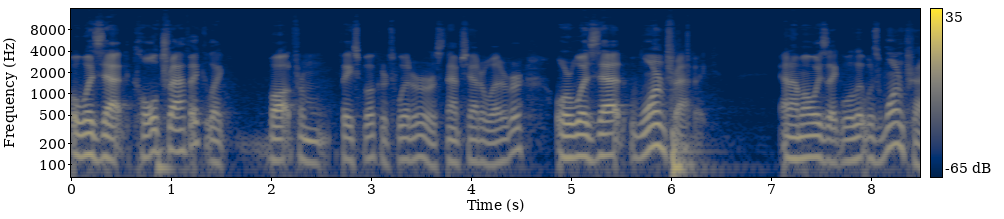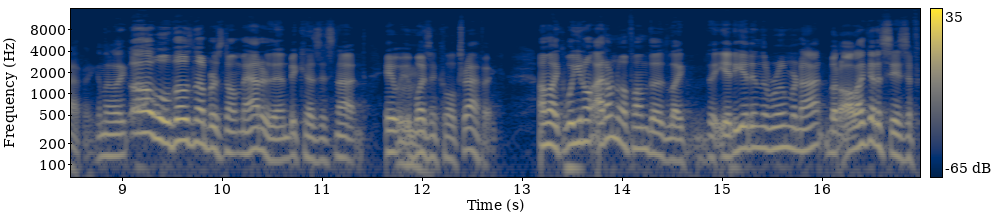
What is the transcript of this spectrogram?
"Well, was that cold traffic, like bought from Facebook or Twitter or Snapchat or whatever, or was that warm traffic?" And I'm always like, "Well, it was warm traffic," and they're like, "Oh, well, those numbers don't matter then because it's not, it, it mm. wasn't cold traffic." I'm like, well, you know, I don't know if I'm the like the idiot in the room or not, but all I gotta say is if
